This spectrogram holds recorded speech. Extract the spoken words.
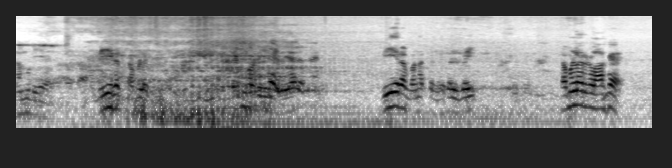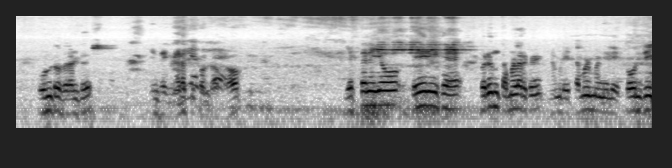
நம்முடைய வீர தமிழச்சி செங்கொடியினுடைய வீர வணக்க நிகழ்வை தமிழர்களாக ஒன்று திரண்டு இன்றைக்கு நடத்தி கொண்டிருக்கிறோம். எத்தனையோ பேரீக பெரும் தமிழர்கள் நம்முடைய தமிழ் மண்ணிலே தோன்றி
